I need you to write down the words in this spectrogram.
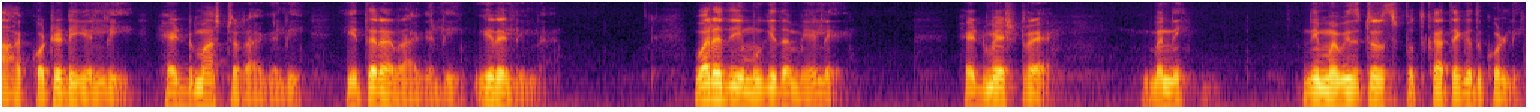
ಆ ಕೊಠಡಿಯಲ್ಲಿ ಹೆಡ್ ಮಾಸ್ಟರ್ ಆಗಲಿ ಇತರರಾಗಲಿ ಇರಲಿಲ್ಲ. ವರದಿ ಮುಗಿದ ಮೇಲೆ ಹೆಡ್ಮೇಸ್ಟ್ರೇ, ಬನ್ನಿ, ನಿಮ್ಮ ವಿಸಿಟರ್ಸ್ ಪುಸ್ತಕ ತೆಗೆದುಕೊಳ್ಳಿ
